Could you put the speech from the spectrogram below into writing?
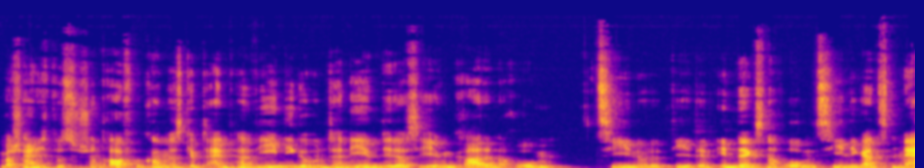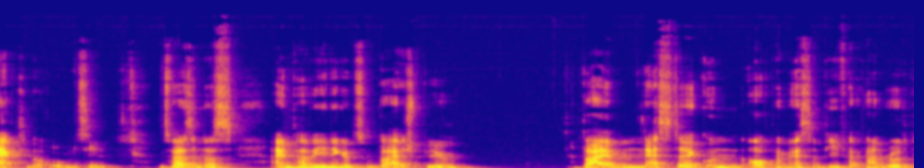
Wahrscheinlich bist du schon drauf gekommen, es gibt ein paar wenige Unternehmen, die das eben gerade nach oben ziehen oder die den Index nach oben ziehen, die ganzen Märkte nach oben ziehen. Und zwar sind das ein paar wenige. Zum Beispiel beim Nasdaq und auch beim S&P 500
